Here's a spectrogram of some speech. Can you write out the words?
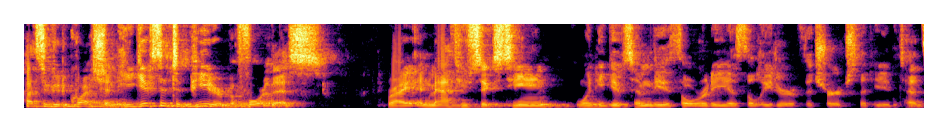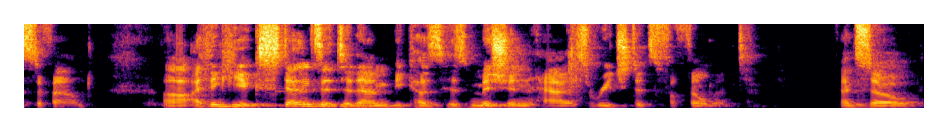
That's a good question. He gives it to Peter before this, right? In Matthew 16, when he gives him the authority as the leader of the church that he intends to found. Uh, I think he extends it to them because his mission has reached its fulfillment. And so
